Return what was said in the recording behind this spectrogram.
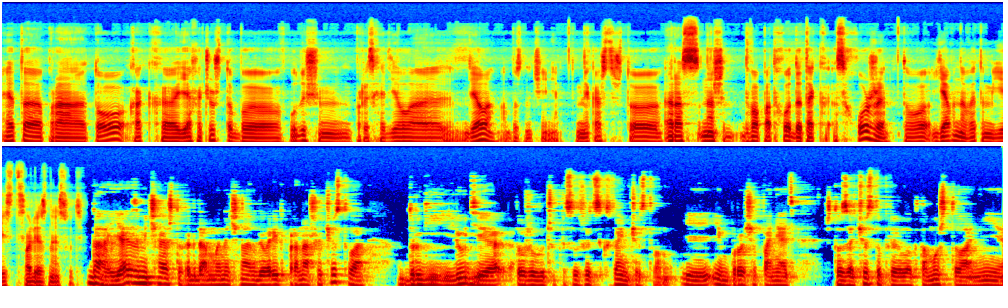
это про то, как э, я хочу, чтобы в будущем происходило дело, обозначение. Мне кажется, что раз наши два подхода так схожи, то явно в этом есть полезная суть. Да, я замечаю, что когда мы начинаем говорить про наши чувства, другие люди тоже лучше прислушиваются к своим чувствам, и им проще понять, что за чувство привело к тому, что они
